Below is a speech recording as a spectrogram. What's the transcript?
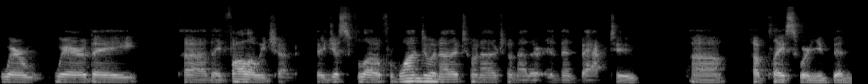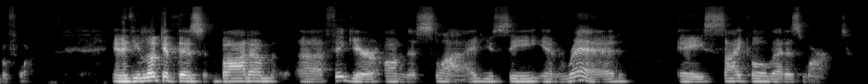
where where they uh, they follow each other. They just flow from one to another to another to another, and then back to uh, a place where you've been before. And if you look at this bottom uh, figure on this slide, you see in red a cycle that is marked.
